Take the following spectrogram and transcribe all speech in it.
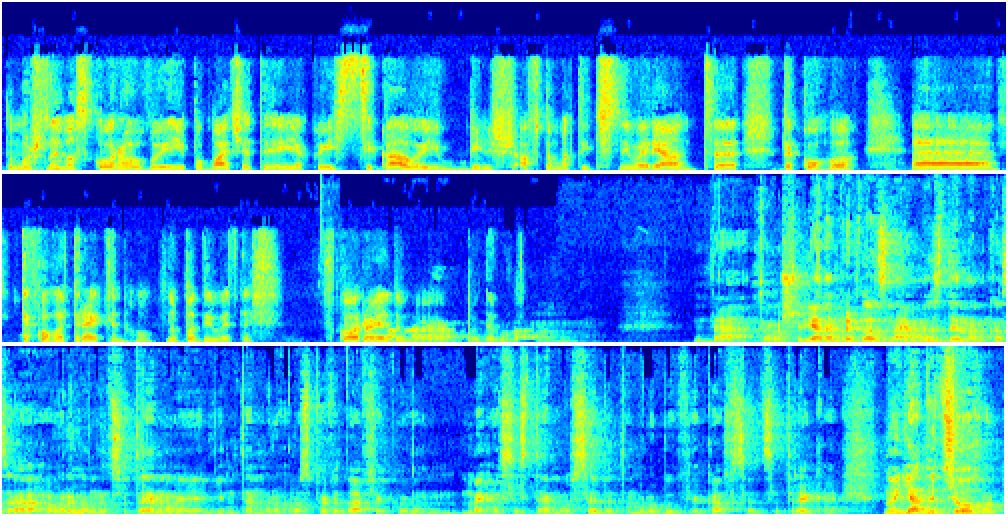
то можливо скоро ви побачите якийсь цікавий, більш автоматичний варіант е, такого, е, такого трекінгу. Ну, подивитесь. Скоро, я думаю, будемо. Да, тому що я, наприклад, знаю, ми з Деном говорили на цю тему, і він там розповідав, яку він мегасистему у себе там робив, яка все це трекає. Ну я до цього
